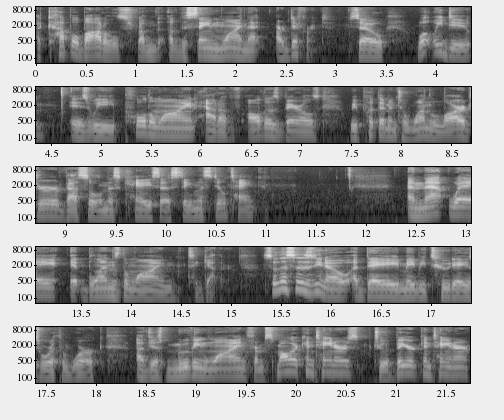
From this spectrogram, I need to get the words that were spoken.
a couple bottles from of the same wine that are different. So what we do is we pull the wine out of all those barrels, we put them into one larger vessel, in this case, a stainless steel tank, and that way it blends the wine together. So this is, you know, a day, maybe two days worth of work of just moving wine from smaller containers to a bigger container.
